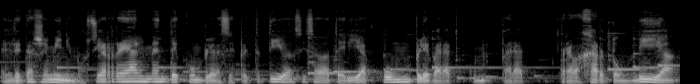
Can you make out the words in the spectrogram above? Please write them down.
El detalle mínimo, si realmente cumple las expectativas, si esa batería cumple para, para trabajar todo un día,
